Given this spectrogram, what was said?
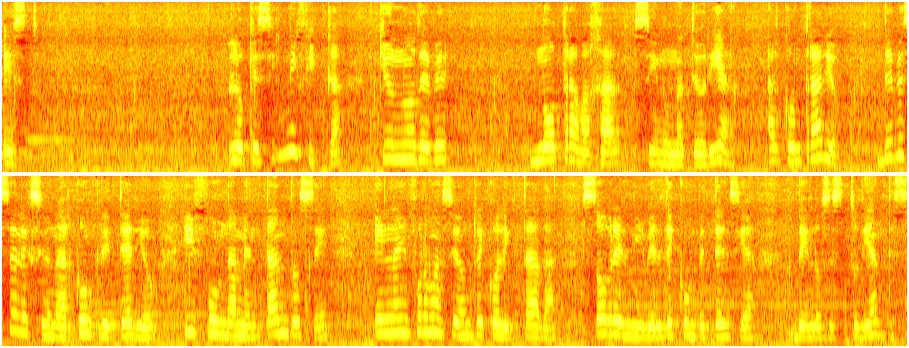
esto. Lo que significa que uno debe no trabajar sin una teoría. Al contrario, debe seleccionar con criterio y fundamentándose en la información recolectada sobre el nivel de competencia de los estudiantes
